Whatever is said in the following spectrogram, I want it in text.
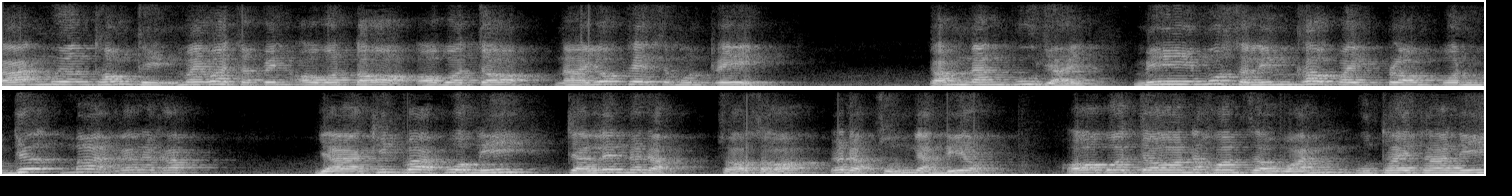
การเมืองท้องถิ่นไม่ว่าจะเป็นอบตอบจนายกเทศมนตรีกำนันผู้ใหญ่มีมุสลิมเข้าไปปลอมปนเยอะมากแล้วนะครับ อย่าคิดว่าพวกนี้จะเล่นระดับสสระดับสูงอย่างเดียวอบจนครสวรรค์อุทัยธานี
